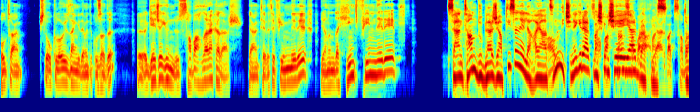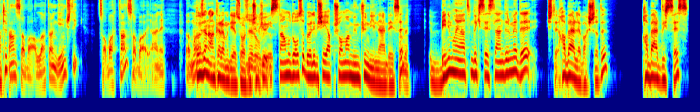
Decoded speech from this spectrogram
full time. İşte okula o yüzden gidemedik uzadı. E, gece gündüz sabahlara kadar yani TRT filmleri yanında Hint filmleri Sen tam dublaj yaptıysan hele hayatının Abi, içine girer başka bir şeye yer sabaha, bırakmaz. Yani bak sabahtan Tabii, sabah Allah'tan gençtik sabahtan sabah yani. Ama O yüzden Ankara mı diye sordum. Çünkü oluyor. İstanbul'da olsa böyle bir şey yapmış olman mümkün değil neredeyse. Tabii. Benim hayatımdaki seslendirme de işte haberle başladı. Haber dış ses,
